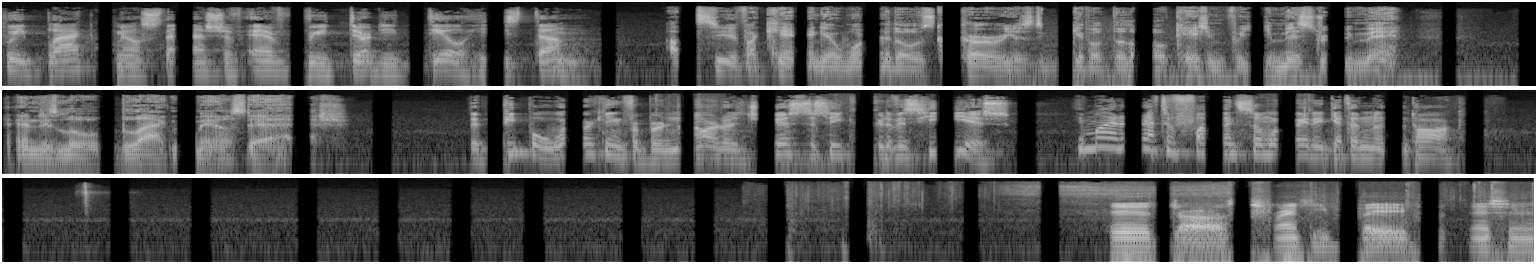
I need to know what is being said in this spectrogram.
sweet blackmail stash of every dirty deal he's done. I'll see if I can't get one of those couriers to give up the location for your mystery man and his little blackmail stash. The people working for Bernard are just as secretive as he is. You might have to find some way to get them to talk. It draws Frankie paid attention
